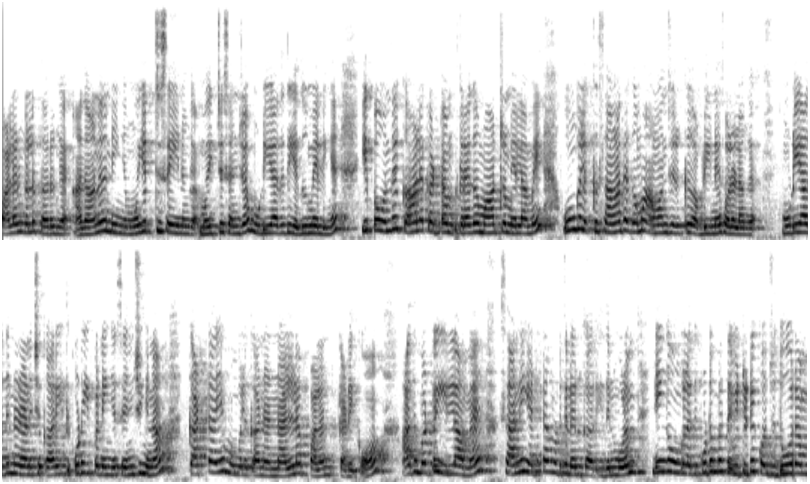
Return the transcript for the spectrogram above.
பலன்களை தருங்க. அதான நீங்கள் முயற்சி செய்யணுங்க. முயற்சி செஞ்சால் முடியாதது எதுவுமே இல்லைங்க. இப்போ வந்து காலகட்டம் கிரக மாற்றம் எல்லாமே உங்களுக்கு சாதகமாக அமைஞ்சிருக்கு அப்படின்னே சொல்லலாங்க. முடியாதுன்னு நினச்ச காரியத்து கூட இப்போ நீங்கள் செஞ்சீங்கன்னா கட்டாயம் உங்களுக்கான நல்ல பலன் கிடைக்கும். அது மட்டும் இல்லாமல் சனி எட்டாம் இடத்துல இருக்கார். இதன் மூலம் நீங்கள் உங்களது குடும்பத்தை விட்டுட்டு விட்டு கொஞ்சம் தூரம்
